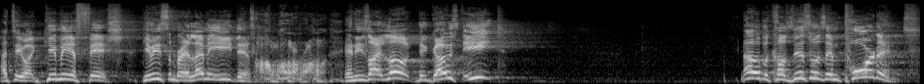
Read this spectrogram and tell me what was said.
I tell you what, give me a fish, give me some bread, let me eat this. And he's like, Look, do ghosts eat? No, because this was important.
